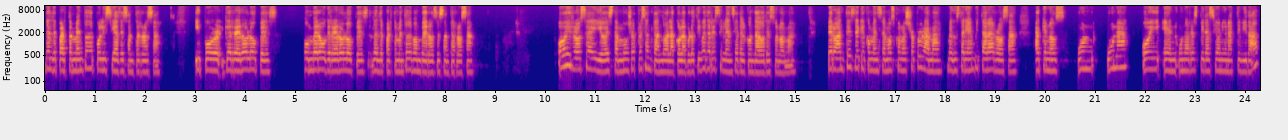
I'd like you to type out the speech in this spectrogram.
del Departamento de Policía de Santa Rosa y por Guerrero López, bombero Guerrero López del Departamento de Bomberos de Santa Rosa. Hoy Rosa y yo estamos representando a la colaborativa de resiliencia del condado de Sonoma. Pero antes de que comencemos con nuestro programa, me gustaría invitar a Rosa a que nos un- una hoy en una respiración y una actividad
